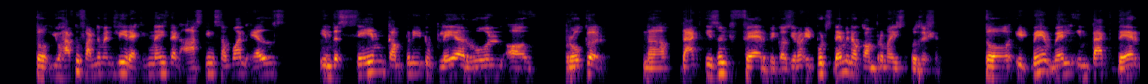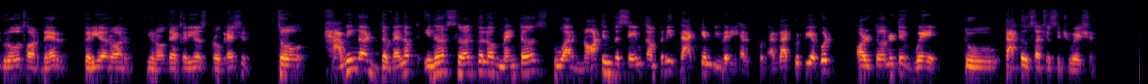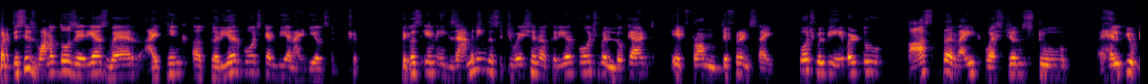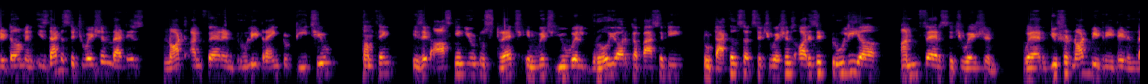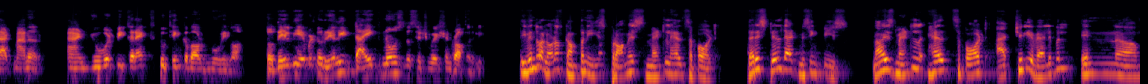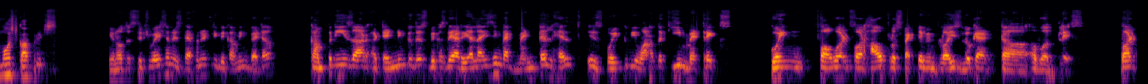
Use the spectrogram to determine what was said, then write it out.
So you have to fundamentally recognize that asking someone else in the same company to play a role of broker Now, that isn't fair because, you know, it puts them in a compromised position. So it may well impact their growth or their career or, you know, their career's progression. So having a developed inner circle of mentors who are not in the same company, that can be very helpful. And that could be a good alternative way to tackle such a situation. But this is one of those areas where I think a career coach can be an ideal solution. Because in examining the situation, a career coach will look at it from different sides. Coach will be able to ask the right questions to help you determine is that a situation that is not unfair and truly trying to teach you something? Is it asking you to stretch in which you will grow your capacity to tackle such situations? Or is it truly a unfair situation where you should not be treated in that manner and you would be correct to think about moving on? So they'll be able to really diagnose the situation properly. Even though a lot of companies promise mental health support, there is still that missing piece. Now, is mental health support actually available in uh, most corporates? You know, the situation is definitely becoming better. Companies are attending to this because they are realizing that mental health is going to be one of the key metrics going forward for how prospective employees look at uh, a workplace. But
